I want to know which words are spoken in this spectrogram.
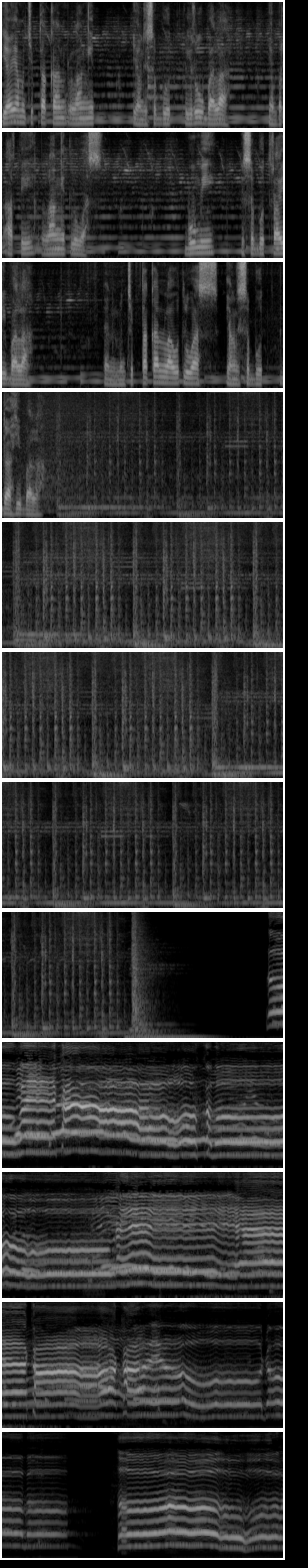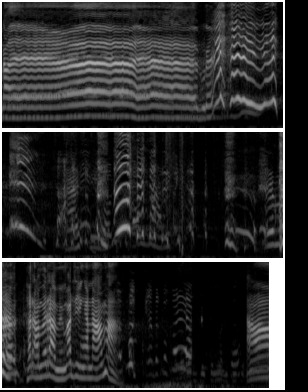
Dia yang menciptakan langit yang disebut Riru Bala, yang berarti langit luas. Bumi disebut Rai Bala, dan menciptakan laut luas yang disebut Dahi Bala. Rame-rame mah dengan nama. Abu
